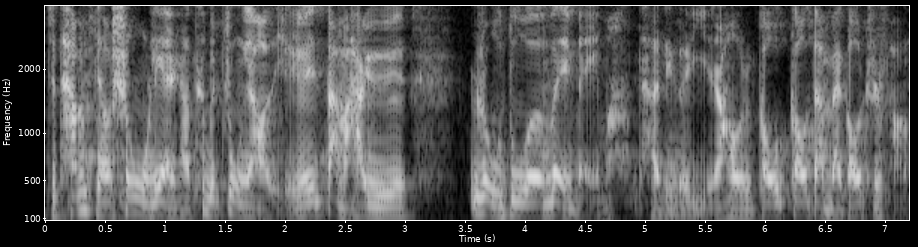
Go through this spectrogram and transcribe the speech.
就他们这条生物链上特别重要的一个，因为大马哈鱼肉多味美嘛，它这个然后是高高蛋白高脂肪的，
